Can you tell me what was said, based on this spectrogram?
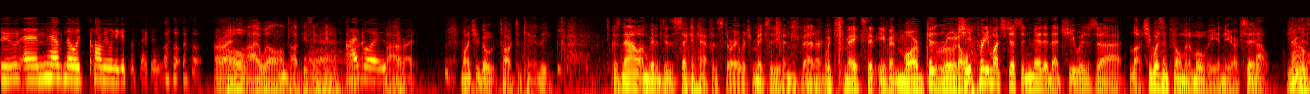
soon and have Noah call me when he gets a second. All right. Oh. I will. I'll talk to you soon. Yeah. All Bye, right. boys. Bye. All right. Why don't you go talk to Kandi? Because now I'm going to do the second half of the story, which makes it even better. which makes it even more brutal. She pretty much just admitted that she was. Uh, look, she wasn't filming a movie in New York City. No. She No. was.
